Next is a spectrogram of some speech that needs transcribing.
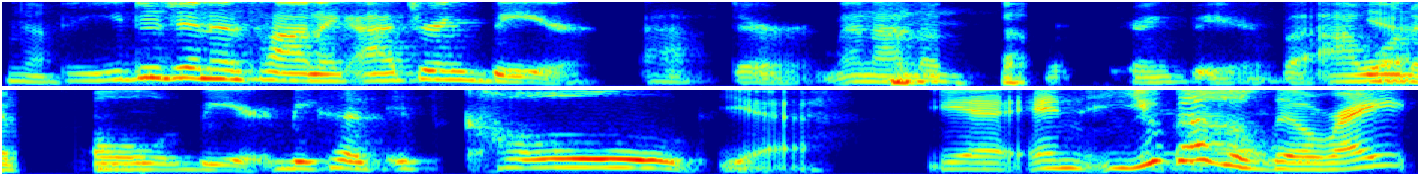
Yeah. You do gin and tonic. I drink beer after, and I don't drink beer, but I yeah. want a cold beer because it's cold. Yeah. Yeah. And you guzzle Bill, right?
